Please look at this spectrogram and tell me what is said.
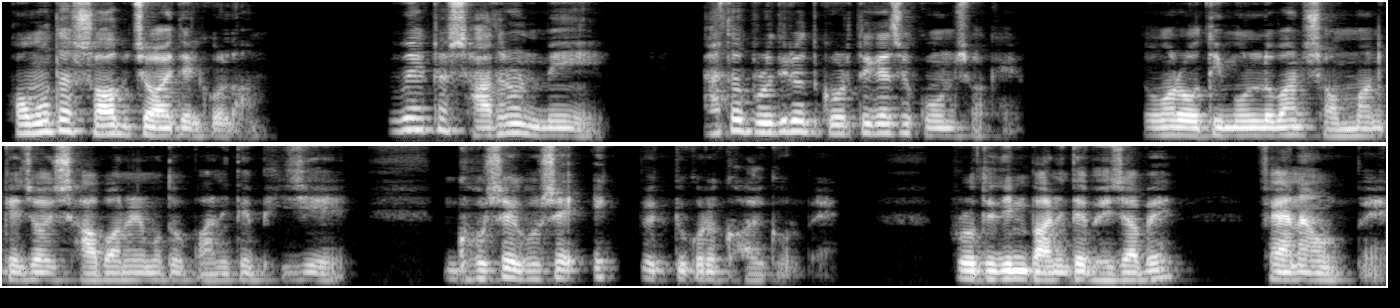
ক্ষমতা সব জয়দের গোলাম। তুমি একটা সাধারণ মেয়ে। এত প্রতিরোধ করতে গেছো কোন শখে? তোমার অতি মূল্যবান সম্মানকে জয় সাবানের মতো পানিতে ভিজিয়ে ঘষে ঘষে একটু একটু করে ক্ষয় করবে। প্রতিদিন পানিতে ভেজাবে ফ্যানা উঠবে।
